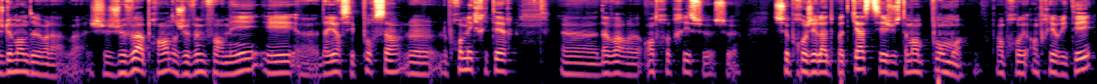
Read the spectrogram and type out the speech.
je demande, voilà, voilà je, veux apprendre, je veux me former et euh, d'ailleurs c'est pour ça le, premier critère euh, d'avoir entrepris ce, ce, ce projet-là de podcast, c'est justement pour moi en, en priorité.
